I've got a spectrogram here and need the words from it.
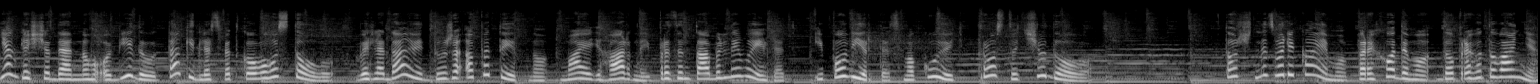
як для щоденного обіду, так і для святкового столу. Виглядають дуже апетитно, мають гарний презентабельний вигляд і, повірте, смакують просто чудово. Тож не зволікаємо, переходимо до приготування.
